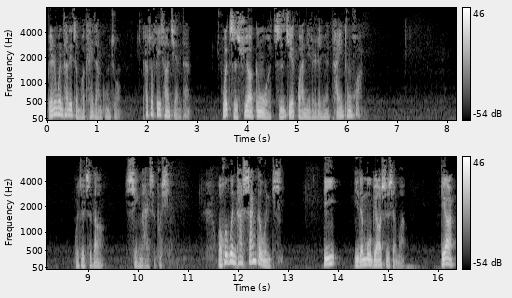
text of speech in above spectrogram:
别人问他你怎么开展工作，他说非常简单，我只需要跟我直接管理的人员谈一通话，我就知道行还是不行。我会问他三个问题：第一，你的目标是什么？第二，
